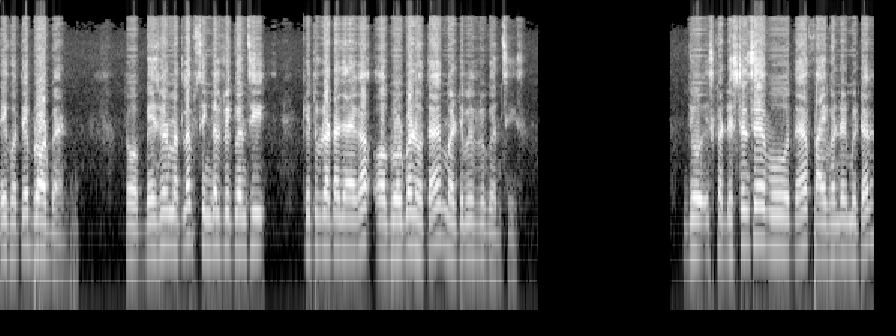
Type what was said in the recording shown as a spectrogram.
एक होती है ब्रॉडबैंड तो बेस बैंड मतलब सिंगल फ्रिक्वेंसी के थ्रू डाटा जाएगा और ब्रॉडबैंड होता है मल्टीपल फ्रिक्वेंसीज जो इसका डिस्टेंस है, वो होता है 500 मीटर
